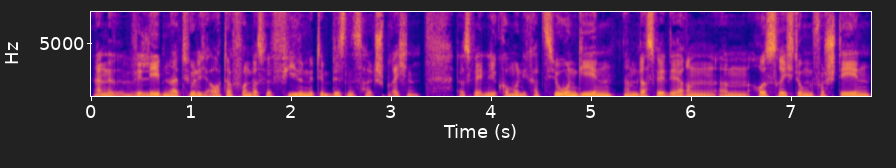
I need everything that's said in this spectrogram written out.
Nein, wir leben natürlich auch davon, dass wir viel mit dem Business halt sprechen, dass wir in die Kommunikation gehen, ähm, dass wir deren ähm, Ausrichtungen verstehen,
